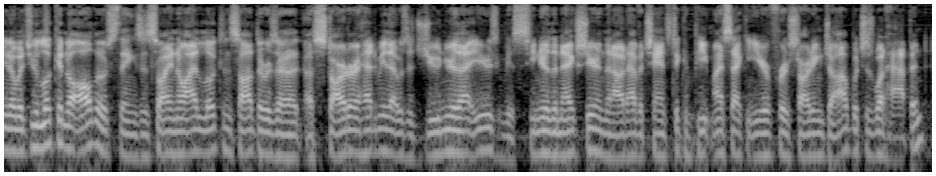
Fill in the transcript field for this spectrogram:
you know, but you look into all those things, and so I know I looked and saw that there was a, a starter ahead of me that was a junior that year. He's gonna be a senior the next year, and then I would have a chance to compete my second year for a starting job, which is what happened.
